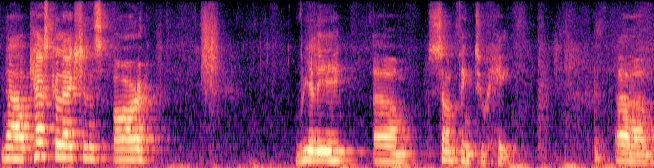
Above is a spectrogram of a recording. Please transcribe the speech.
now, cast collections are really um, something to hate um,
